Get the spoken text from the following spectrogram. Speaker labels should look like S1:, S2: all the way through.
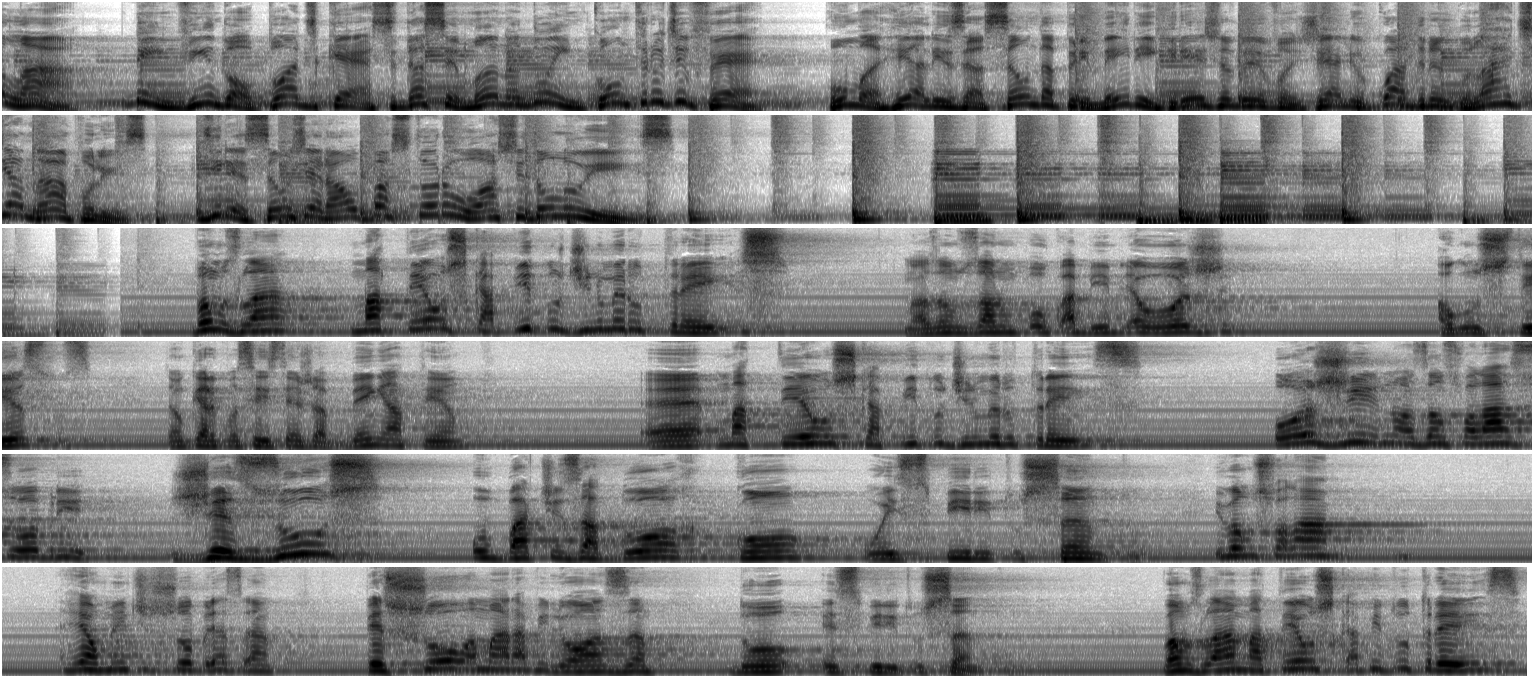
S1: Olá, bem-vindo ao podcast da semana do Encontro de Fé, uma realização da primeira igreja do Evangelho Quadrangular de Anápolis. Direção-geral, Pastor Washington Luiz.
S2: Vamos lá, Mateus capítulo de número 3. Nós vamos usar um pouco a Bíblia hoje, alguns textos, então quero que você esteja bem atento. É, Mateus capítulo de número 3. Hoje nós vamos falar sobre Jesus, o batizador com o Espírito Santo. E vamos falar realmente sobre essa pessoa maravilhosa do Espírito Santo. Vamos lá, Mateus capítulo 3,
